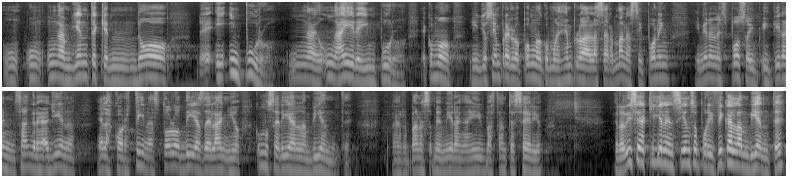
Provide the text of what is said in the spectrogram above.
un, ambiente que no, eh, impuro, un, aire impuro. Es como, y yo siempre lo pongo como ejemplo a las hermanas, si ponen y viene el esposo y, y tiran sangre allí en la, en las cortinas todos los días del año, ¿cómo sería el ambiente? Las hermanas me miran ahí bastante serio. Pero dice aquí el incienso purifica el ambiente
